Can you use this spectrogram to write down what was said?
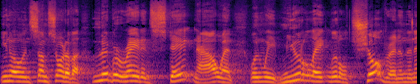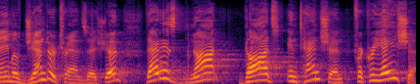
you know, in some sort of a liberated state now when, when we mutilate little children in the name of gender transition. That is not God's intention for creation.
